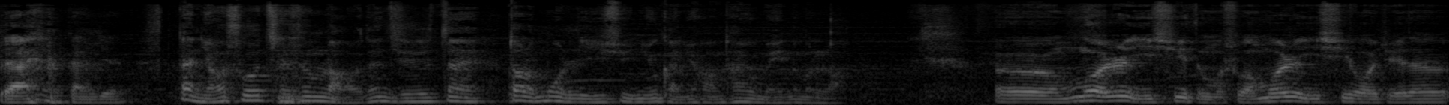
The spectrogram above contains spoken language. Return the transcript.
这样一种感觉。但你要说陈升老，但其实，在到了《末日一序》，你又感觉好像他又没那么老。呃，《末日一序》怎么说？《末日一序》我觉得，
